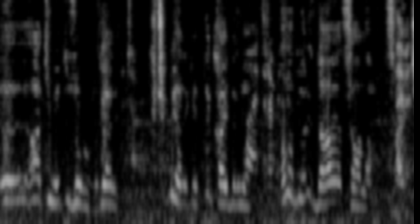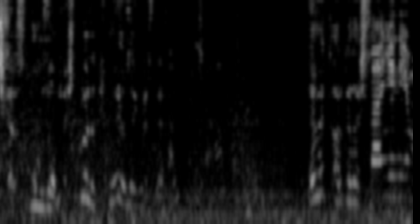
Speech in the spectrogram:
e, hakimiyeti zor olur. Yani küçük bir harekette kaydırma. Ama böyle daha sağlam sahip Evet. çıkarız. 9-15. Böyle tutmaya özen gösterelim. Evet arkadaşlar. Ben yeniyim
